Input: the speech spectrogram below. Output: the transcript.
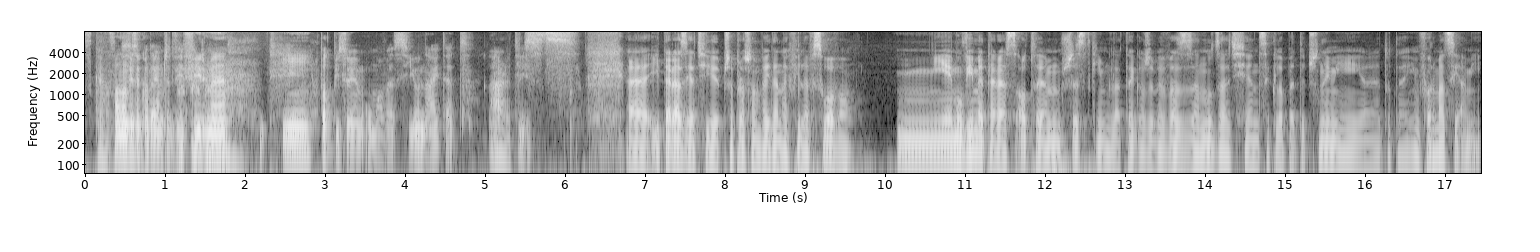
Jacques. Panowie zakładają te dwie firmy i podpisują umowę z United Artists. E, I teraz ja ci, przepraszam, wejdę na chwilę w słowo. Nie mówimy teraz o tym wszystkim, dlatego żeby was zanudzać encyklopedycznymi e, tutaj informacjami.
